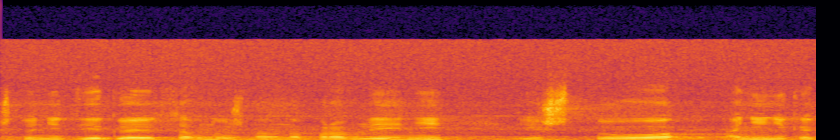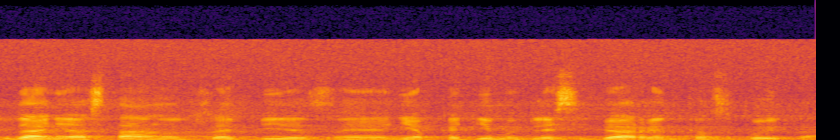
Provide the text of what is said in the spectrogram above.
что не двигаются в нужном направлении и что они никогда не останутся без э, необходимых для себя рынков сбыта.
